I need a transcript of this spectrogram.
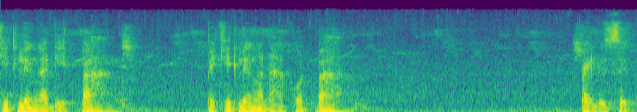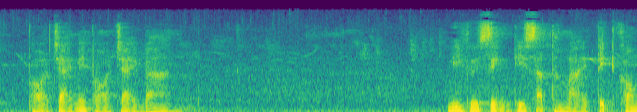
คิดเรื่องอดีตบ้าง ไปคิดเรื่องอนาคตบ้าง ไปรู้สึกพอใจไม่พอใจบ้าง นี่คือสิ่งที่สัตว์ทั้งหลายติดข้อง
